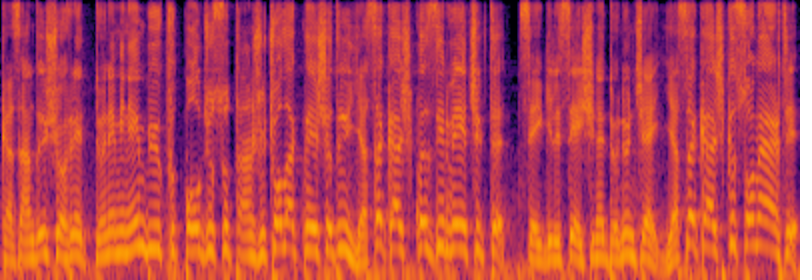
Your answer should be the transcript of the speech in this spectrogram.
Kazandığı şöhret dönemin en büyük futbolcusu Tanju Çolak'la yaşadığı yasak aşkla zirveye çıktı. Sevgilisi eşine dönünce yasak aşkı sona erdi.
